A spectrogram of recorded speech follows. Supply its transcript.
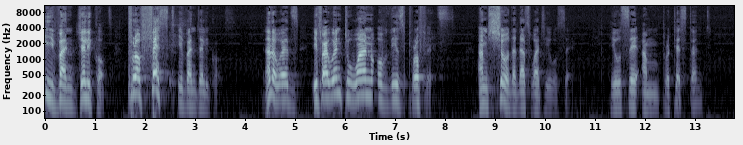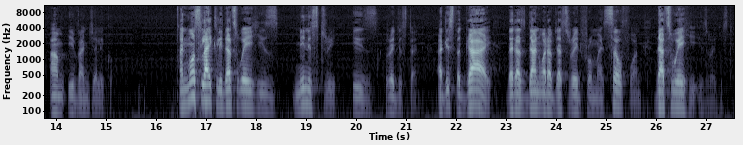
evangelicals, professed evangelicals. In other words, if I went to one of these prophets, I'm sure that that's what he will say. He will say, I'm Protestant, I'm evangelical. And most likely that's where his ministry is registered. At least the guy that has done what I've just read from my cell phone that's where he is registered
